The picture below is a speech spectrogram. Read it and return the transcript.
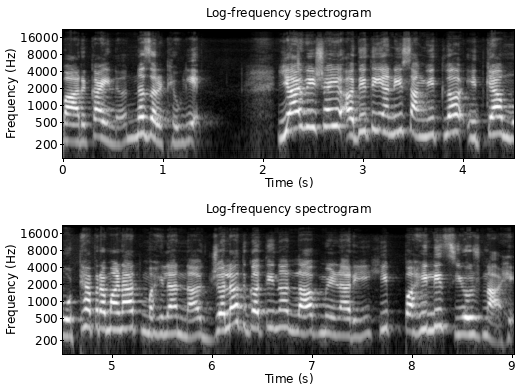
बारकाईनं नजर ठेवली आहे याविषयी अदिती यांनी सांगितलं इतक्या मोठ्या प्रमाणात महिलांना जलद गतीनं लाभ मिळणारी ही पहिलीच योजना आहे.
